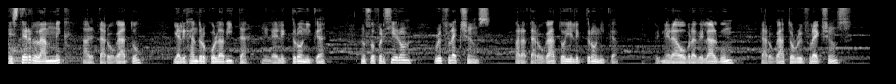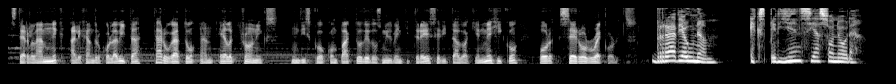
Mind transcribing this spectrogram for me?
Esther Lamnek al tarogato y Alejandro Colavita en la electrónica nos ofrecieron Reflections para tarogato y electrónica, primera obra del álbum Tarogato Reflections, Esther Lamnek, Alejandro Colavita, Tarogato and Electronics, un disco compacto de 2023 editado aquí en México por Zero Records. Radio UNAM, experiencia sonora.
